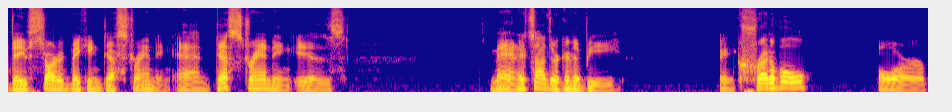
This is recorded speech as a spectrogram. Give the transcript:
They've started making Death Stranding, and Death Stranding is man, it's either going to be incredible or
